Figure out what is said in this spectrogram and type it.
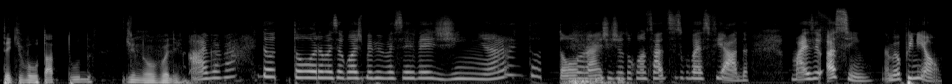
ter que voltar tudo de novo ali. Ai, vai, vai, ai, doutora, mas eu gosto de beber minha cervejinha. Ai, doutora, ai, gente, eu tô cansada dessas conversas fiadas. Mas, eu- assim, na minha opinião,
